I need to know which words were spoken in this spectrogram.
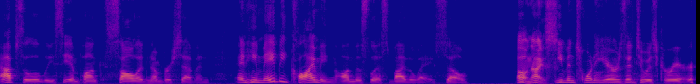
absolutely, CM Punk, solid number seven. And he may be climbing on this list, by the way. So, oh nice even 20 years into his career.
